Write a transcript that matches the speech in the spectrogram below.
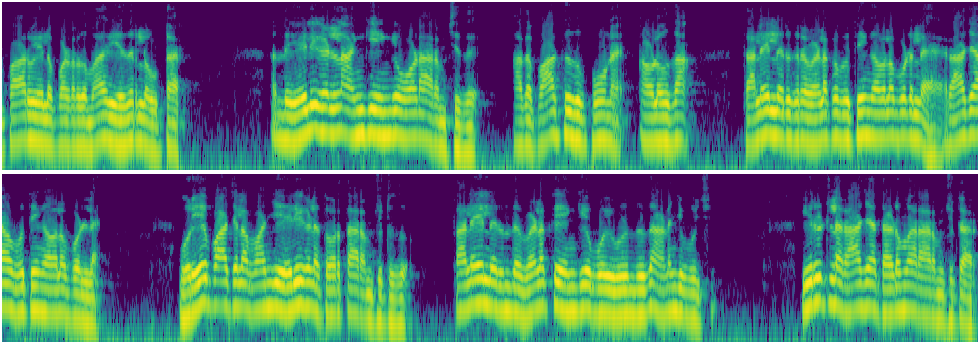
பார்வையில் படுறது மாதிரி எதிரில் விட்டார். அந்த எலிகள்லாம் அங்கேயும் இங்கேயும் ஓட ஆரம்பிச்சிது. அதை பார்த்தது பூனை. அவ்வளவுதான். தலையில் இருக்கிற விளக்க பற்றியும் கவலைப்படலை. ராஜாவை பற்றியும் கவலைப்படல. ஒரே பாய்ச்சலாக பாஞ்சு எலிகளை துரத்த ஆரம்பிச்சுட்டுது. தலையில் இருந்த விளக்கு எங்கேயோ போய் விழுந்தது அணைஞ்சு போச்சு. இருட்டில் ராஜா தடுமாற ஆரம்பிச்சுட்டார்.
